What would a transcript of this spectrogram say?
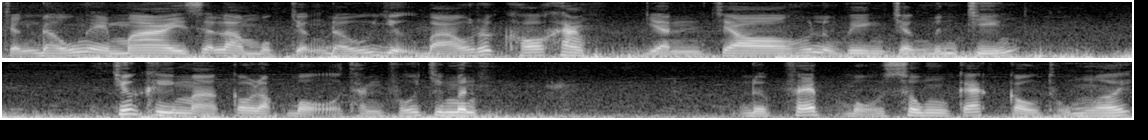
Trận đấu ngày mai sẽ là một trận đấu dự báo rất khó khăn dành cho huấn luyện viên Trần Minh Chiến. Trước khi mà câu lạc bộ Thành phố Hồ Chí Minh được phép bổ sung các cầu thủ mới.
